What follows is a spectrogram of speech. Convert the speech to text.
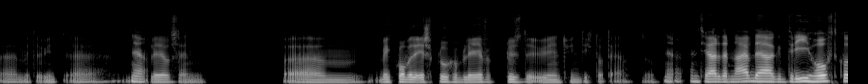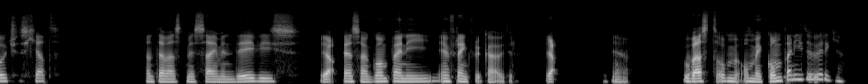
eh, met de, win- eh, de Ja. play-offs. En ehm, ben ik gewoon bij de eerste ploeg gebleven, plus de U21 tot eind. Zo. Ja. En het jaar daarna heb je eigenlijk drie hoofdcoaches gehad. Want dan was het met Simon Davies, Ja. Vincent Company en Frank Verkouter. Ja. ja. Hoe was het om, om met Company te werken?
